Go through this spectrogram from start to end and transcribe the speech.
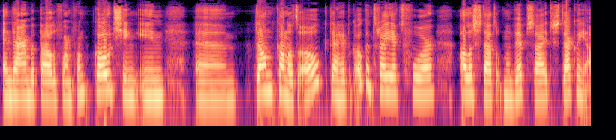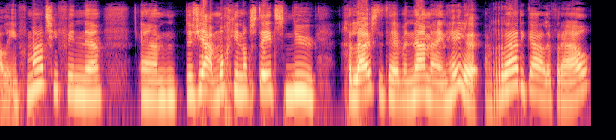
En daar een bepaalde vorm van coaching in. Um, dan kan dat ook. Daar heb ik ook een traject voor. Alles staat op mijn website, dus daar kun je alle informatie vinden. Um, dus ja, mocht je nog steeds nu geluisterd hebben naar mijn hele radicale verhaal.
